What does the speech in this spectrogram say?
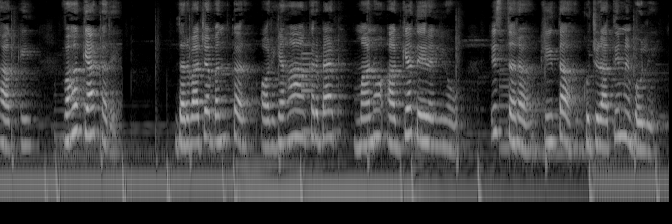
था कि वह क्या करे। दरवाज़ा बंद कर और यहाँ आकर बैठ, मानो आज्ञा दे रही हो। इस तरह गीता गुजराती में बोली।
